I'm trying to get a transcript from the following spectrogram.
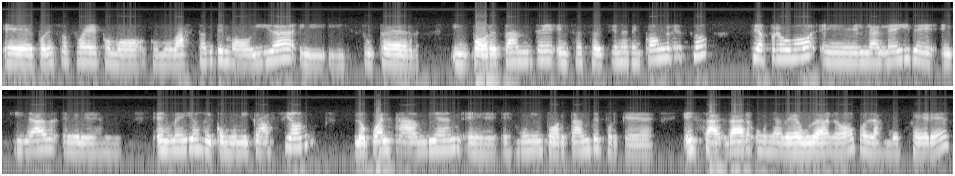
eh, por eso fue como, como bastante movida y, súper importante esa sesión en Congreso, se aprobó eh, la ley de equidad eh, en medios de comunicación, lo cual también es muy importante porque es saldar una deuda ¿no? con las mujeres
